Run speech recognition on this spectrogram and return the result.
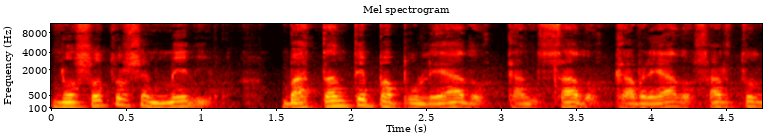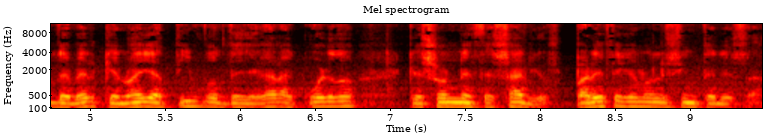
nosotros en medio, bastante papuleados, cansados, cabreados, hartos de ver que no hay atisbos de llegar a acuerdos que son necesarios. Parece que no les interesa.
